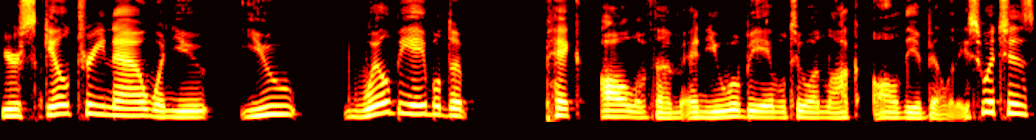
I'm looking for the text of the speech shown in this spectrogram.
your skill tree now when you you will be able to pick all of them and you will be able to unlock all the abilities, which is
